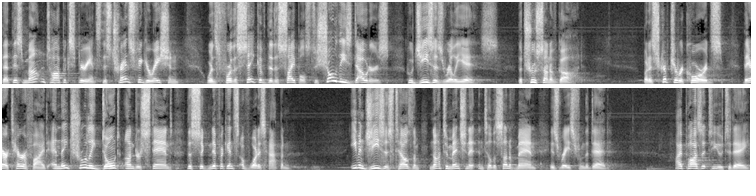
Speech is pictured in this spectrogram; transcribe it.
that this mountaintop experience, this transfiguration, was for the sake of the disciples to show these doubters who Jesus really is, the true Son of God. But as Scripture records, they are terrified and they truly don't understand the significance of what has happened. Even Jesus tells them not to mention it until the Son of Man is raised from the dead. I posit to you today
